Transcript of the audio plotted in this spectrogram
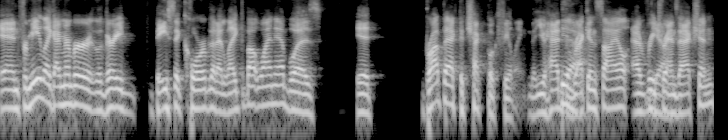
And for me, like I remember the very basic core that I liked about YNAB was it brought back the checkbook feeling that you had to reconcile every Yeah. transaction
